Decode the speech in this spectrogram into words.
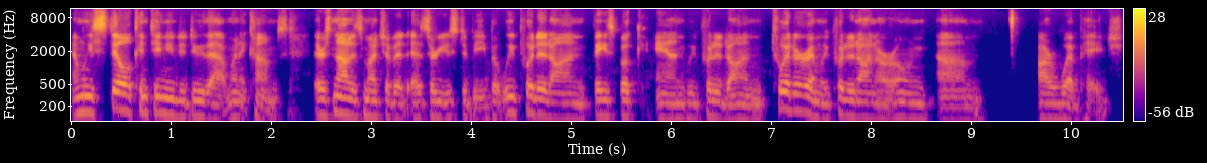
and we still continue to do that when it comes. There's not as much of it as there used to be, but we put it on Facebook and we put it on Twitter and we put it on our own, um, our webpage.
